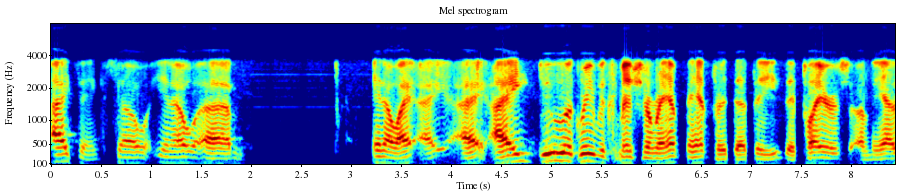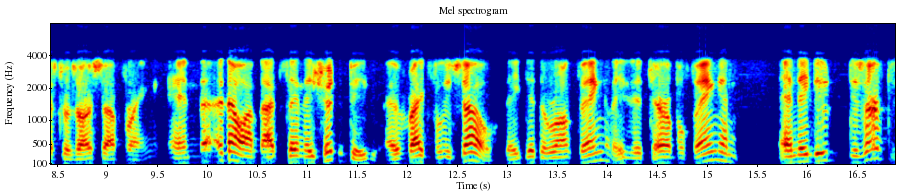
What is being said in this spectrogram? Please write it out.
I think so. You know, um, you know, I, I I I do agree with Commissioner Ram- Manfred that the the players on the Astros are suffering, and uh, no, I'm not saying they shouldn't be. Uh, rightfully so. They did the wrong thing. They did a terrible thing, and and they do deserve to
